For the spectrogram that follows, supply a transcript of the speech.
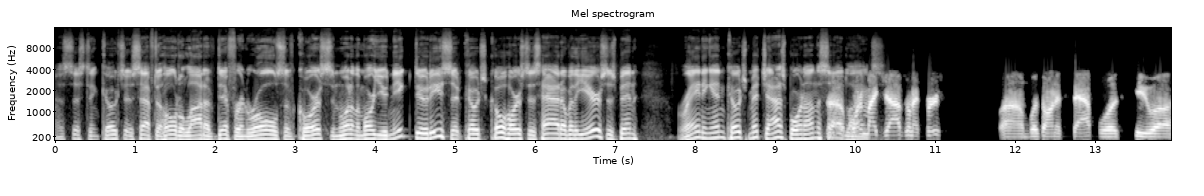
Assistant coaches have to hold a lot of different roles, of course, and one of the more unique duties that Coach Cohorst has had over the years has been reining in Coach Mitch Osborn on the sidelines. Uh, one of my jobs when I first um, was on his staff was to uh,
